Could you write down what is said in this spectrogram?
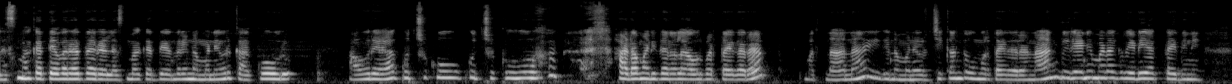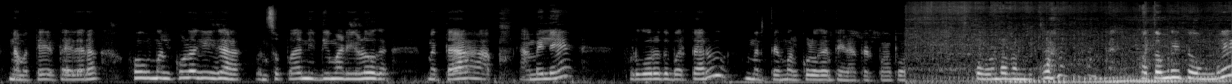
ಲಸ್ಮ ಕತೆ ಬರತ್ತಾರೆ. ಲಸ್ಮ ಕತೆ ಅಂದ್ರೆ ನಮ್ಮ ಮನೆಯವ್ರು ಕಾಕು ಅವರು. ಅವ್ರ ಕುಚ್ಚುಕು ಕುಚ್ಚುಕು ಹಾಡ ಮಾಡಿದಾರಲ್ಲ ಅವ್ರು ಬರ್ತಾ ಇದ್ದಾರೆ ಮತ್ತು ನಾನು ಈಗ ನಮ್ಮ ಮನೆಯವ್ರು ಚಿಕನ್ ತೊಗೊಂಬರ್ತಾ ಇದ್ದಾರೆ ನಾನು ಬಿರಿಯಾನಿ ಮಾಡಕ್ಕೆ ರೆಡಿ ಆಗ್ತಾ ಇದ್ದೀನಿ. ನಮ್ಮ ಅತ್ತೆ ಹೇಳ್ತಾ ಇದ್ದಾರೆ ಹೋಗಿ ಮಲ್ಕೊಳಗೆ ಈಗ ಒಂದು ಸ್ವಲ್ಪ ನಿದ್ದೆ ಮಾಡಿ ಹೇಳೋಗ. ಮತ್ತು ಆಮೇಲೆ ಹುಡುಗರದು ಬರ್ತಾರು, ಮತ್ತೆ ಮಲ್ಕೊಳಗ ಅಂತ ಹೇಳತ್ತಾರ ಪಾಪ ತಗೊಂಡ ಬಂದ್ಬಿಟ್ರ. ಕೊತ್ತಂಬರಿ ತೊಗೊಂಡ್ರಿ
